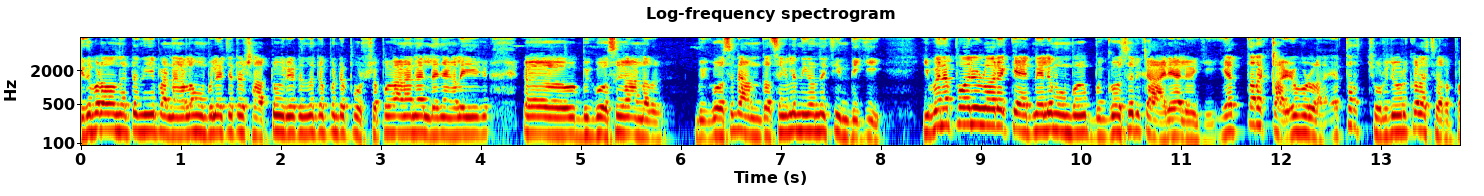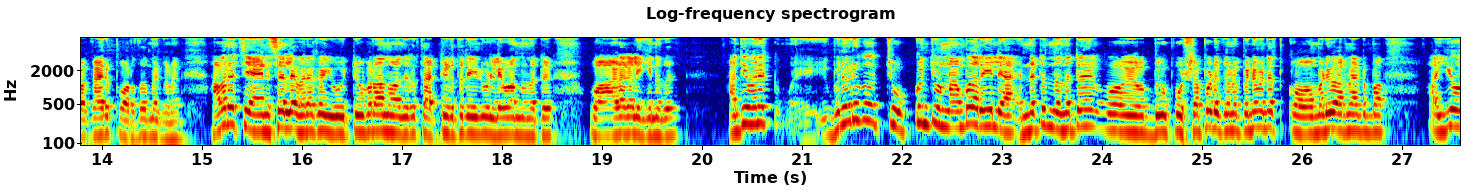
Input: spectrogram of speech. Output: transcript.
ഇതിവിടെ വന്നിട്ട് നീ പെണ്ണുങ്ങളുടെ മുമ്പിൽ വെച്ചിട്ട് ഷർട്ട് ഊരിയിടുന്നിട്ട് പിന്നെ പുഷപ്പ് കാണാനല്ല ഞങ്ങൾ ഈ ബിഗ് ബോസ് കാണുന്നത്? ബിഗ് ബോസിന്റെ അന്തസ്സെങ്കിലും നീ ഒന്ന് ചിന്തിക്കി. ഇവനെ പോലെയുള്ളവരെ കയറ്റുന്നതിന് മുമ്പ് ബിഗ് ബോസ് ഒരു കാര്യം ആലോചിക്കും. എത്ര കഴിവുള്ള എത്ര ചുറുചുറുക്കുള്ള ചെറുപ്പക്കാർ പുറത്ത് നിൽക്കണ് അവരെ ചാൻസല്ലേ ഇവരൊക്കെ യൂട്യൂബറാന്ന് പറഞ്ഞിട്ട് തട്ടിയെടുത്തിട്ട് ഇതിനുള്ളിൽ വന്നിട്ട് വാഴ കളിക്കുന്നത്? അത് ഇവന് ഇവനൊരു ചുക്കും ചുണ്ണാമ്പും അറിയില്ല. എന്നിട്ട് നിന്നിട്ട് പുഷപ്പ് എടുക്കണം. പിന്നെ പിന്നെ കോമഡി പറഞ്ഞിട്ടിപ്പോൾ അയ്യോ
